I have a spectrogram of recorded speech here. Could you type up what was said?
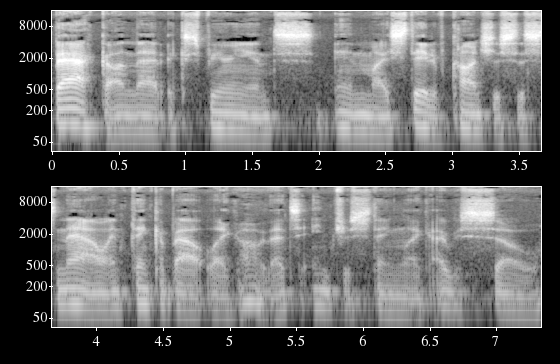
back on that experience in my state of consciousness now and think about like oh that's interesting. Like i was so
